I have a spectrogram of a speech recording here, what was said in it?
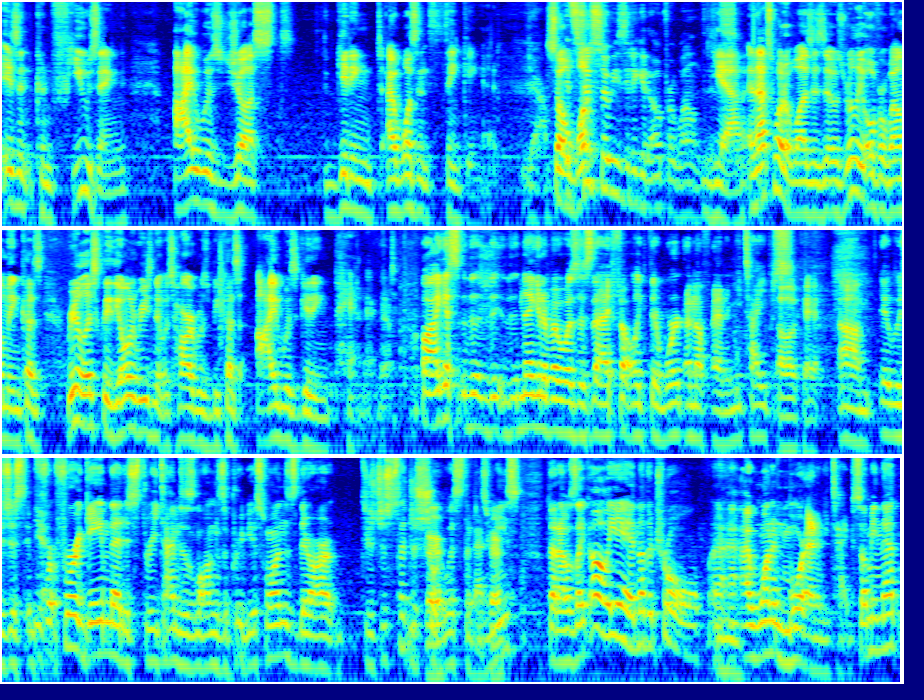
isn't confusing. I was just getting, I wasn't thinking it. Yeah. So It's what? just so easy to get overwhelmed. Yeah, and that's what it was. Is it was really overwhelming because realistically, the only reason it was hard was because I was getting panicked. Oh, I guess the, the, the negative of it was is that I felt like there weren't enough enemy types. Oh, okay. Um, it was just Yeah. for, for a game that is three times as long as the previous ones. There are there's just such a That's short fair. list of That's fair. enemies that I was like, oh yeah, another troll. Mm-hmm. I, I wanted more enemy types. So I mean that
